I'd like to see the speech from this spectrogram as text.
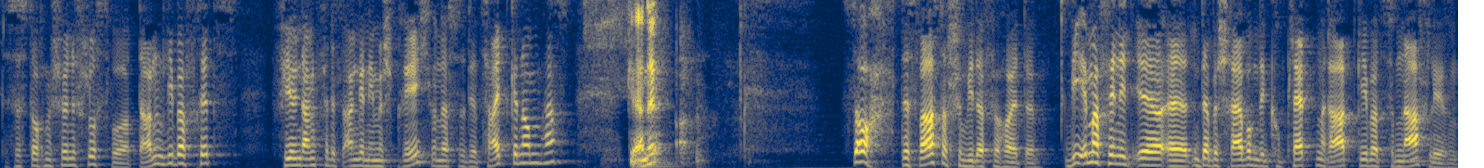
Das ist doch ein schönes Schlusswort. Dann, lieber Fritz, vielen Dank für das angenehme Gespräch und dass du dir Zeit genommen hast. Gerne. So, das war's auch schon wieder für heute. Wie immer findet ihr äh, in der Beschreibung den kompletten Ratgeber zum Nachlesen.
